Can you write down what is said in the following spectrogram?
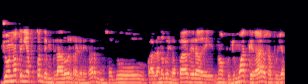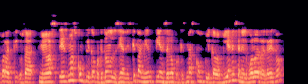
yo no tenía contemplado el regresarme. O sea, yo hablando con mis papás era de, no, pues yo me voy a quedar, o sea, pues ya para qué, o sea, me es más complicado porque todos nos decían, es que también piénsenlo porque es más complicado. Vienes en el vuelo de regreso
